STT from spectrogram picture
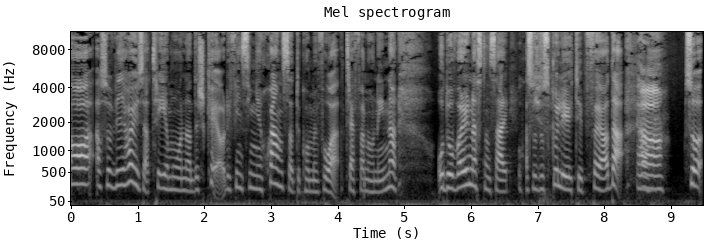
ja, alltså vi har ju så här tre månaders kö och det finns ingen chans att du kommer få träffa någon innan. Och då var det nästan så här, alltså då skulle jag ju typ föda. Ja. Så,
